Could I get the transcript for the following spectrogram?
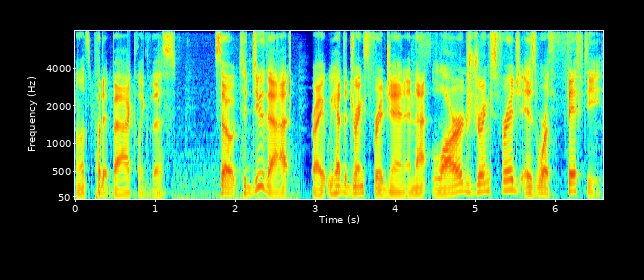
and let's put it back like this. So to do that, right, we have the drinks fridge in, and that large drinks fridge is worth 50.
